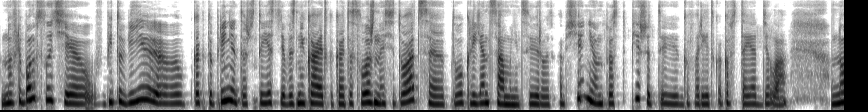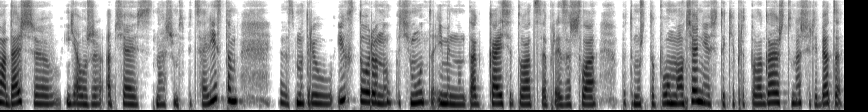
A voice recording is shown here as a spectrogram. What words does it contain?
Но в любом случае в B2B э, как-то принято, что если возникает какая-то сложная ситуация, то клиент сам инициирует общение, он просто пишет и говорит, как обстоят дела. Ну а дальше я уже общаюсь с нашим специалистом, э, смотрю их сторону, почему-то именно такая ситуация произошла, потому что по умолчанию все-таки предполагаю, что наши ребята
